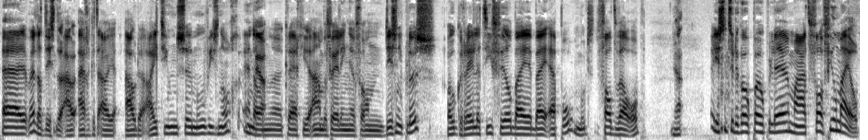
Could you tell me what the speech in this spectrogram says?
Eh, wel, dat is de, eigenlijk het oude, oude iTunes eh, movies nog. En dan eh, krijg je aanbevelingen van Disney Plus. Ook relatief veel bij, bij Apple. Moet, valt wel op. Ja. Is natuurlijk ook populair, maar het val- viel mij op.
